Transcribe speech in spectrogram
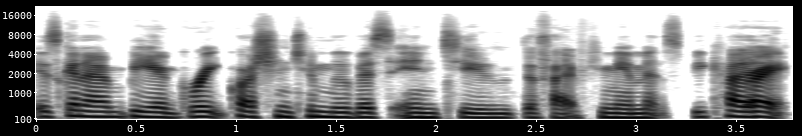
is going to be a great question to move us into the five commandments because Right.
